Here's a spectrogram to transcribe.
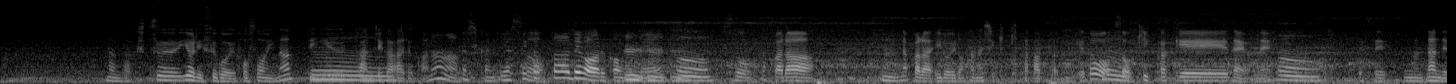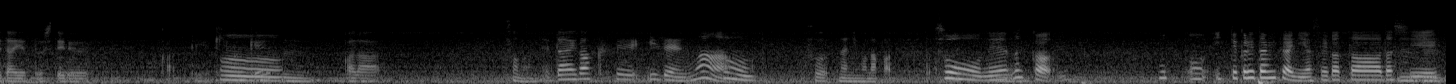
なんだ普通よりすごい細いなっていう感じがあるから確かに。痩せ方ではあるかもね。そう。だから、うん、だからいろいろ話聞きたかったんだけど、うん。そうきっかけだよね。うん。痩せななんでダイエットしてるのかっていうきっかけ、うん。うん。だからそうなんね大学生以前は、うんそう何もなかった。そうね、うん。なんか言ってくれたみたいに痩せ型だし、うんうん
